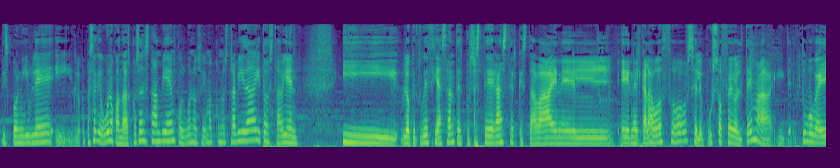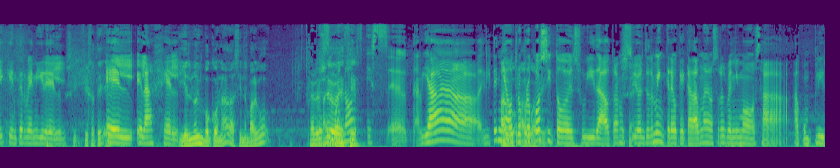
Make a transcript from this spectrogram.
disponible y lo que pasa que, bueno, cuando las cosas están bien, pues bueno, seguimos con nuestra vida y todo está bien. Y lo que tú decías antes, pues este gángster que estaba en el, en el calabozo, se le puso feo el tema y tuvo que, intervenir el, fíjate, el, el ángel. Y él no invocó nada, sin embargo. Claro, Pues bueno, es, eh, había, él tenía Algo- otro algo propósito en su vida, otra Sí. misión. Yo también creo que cada uno de nosotros venimos a, a cumplir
